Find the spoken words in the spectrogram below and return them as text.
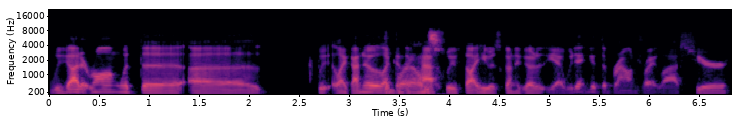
we got it wrong with the uh we, like I know, like the in the past, we thought he was going to go to. Yeah, we didn't get the Browns right last year.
